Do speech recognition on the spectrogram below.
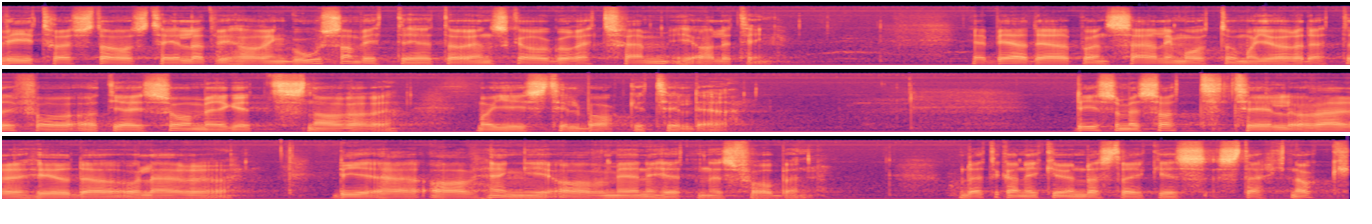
Vi trøster oss til at vi har en god samvittighet og ønsker å gå rett frem i alle ting. Jeg ber dere på en særlig måte om å gjøre dette, for at jeg så meget snarere må gis tilbake til dere. De som er satt til å være hyrder og lærere, de er avhengig av menighetenes forbønn. Og Dette kan ikke understrekes sterkt nok,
